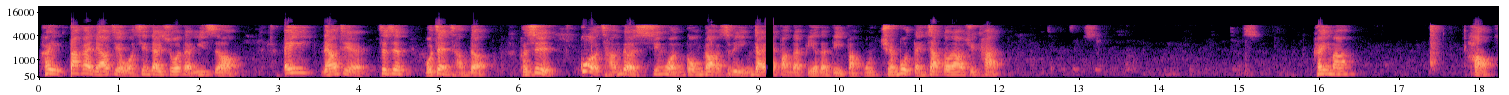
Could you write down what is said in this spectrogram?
可以大概了解我现在说的意思哦。A 了解这是不正常的，可是过长的新闻公告是不是应该放在别的地方？我们全部等一下都要去看，可以吗？好，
